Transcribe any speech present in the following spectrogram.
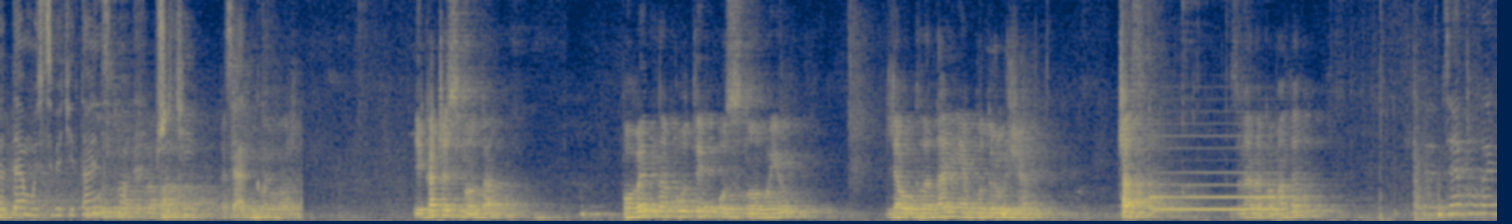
на тему святі таїнства в житті церкви. Яка чеснота повинна бути основою для укладання подружжя? Час. Зелена команда. Це повинна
